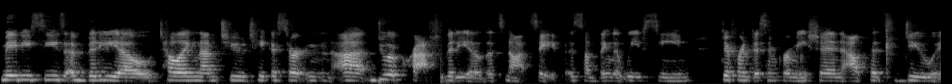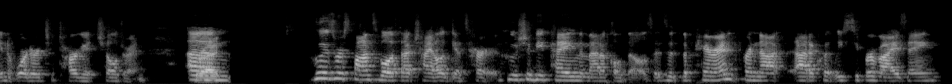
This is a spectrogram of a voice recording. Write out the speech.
maybe sees a video telling them to take a certain, uh, do a craft video that's not safe? Is something that we've seen different disinformation outfits do in order to target children. Um, right. Who is responsible if that child gets hurt? Who should be paying the medical bills? Is it the parent for not adequately supervising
